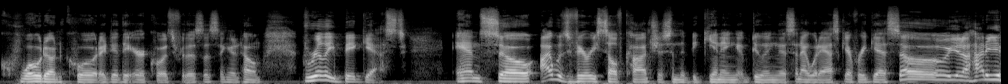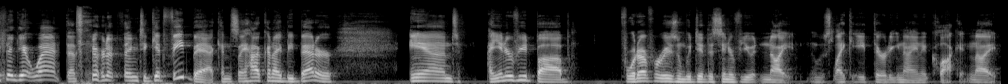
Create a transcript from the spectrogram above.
quote unquote, I did the air quotes for those listening at home, really big guest. And so I was very self conscious in the beginning of doing this. And I would ask every guest, So, you know, how do you think it went? That sort of thing to get feedback and say, How can I be better? And I interviewed Bob. For whatever reason, we did this interview at night. It was like 8 30, 9 o'clock at night.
